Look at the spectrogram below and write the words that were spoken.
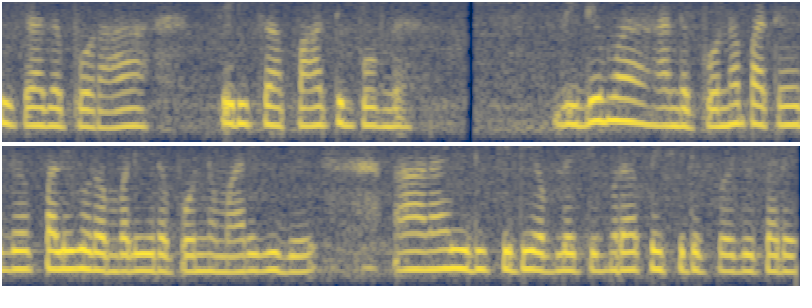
கேட்காத போறா. சரிக்கா பார்த்து போங்க. விடுமா அந்த பொண்ணை பார்த்தா ஏதோ பள்ளிக்கூடம் படிக்கிற பொண்ணு மாதிரி இது ஆனால் இடிச்சிட்டு எவ்வளோ திமிரா பேசிட்டு போகுது பாரு.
